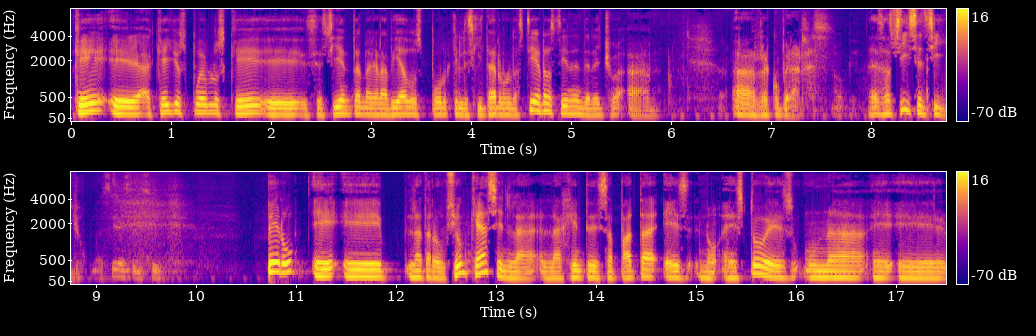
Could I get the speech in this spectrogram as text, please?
Que eh, aquellos pueblos que se sientan agraviados porque les quitaron las tierras tienen derecho a, recuperarlas. Es así sencillo. Así sencillo. Pero eh, eh, la traducción que hacen la, gente de Zapata es, no, esto es una eh,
